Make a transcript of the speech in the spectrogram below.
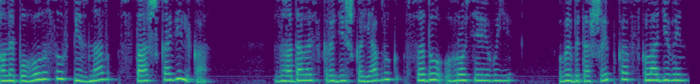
але по голосу впізнав сташка Вілька. Згадалась крадіжка яблук в саду Гросієвої, вибита шибка в складі вин,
